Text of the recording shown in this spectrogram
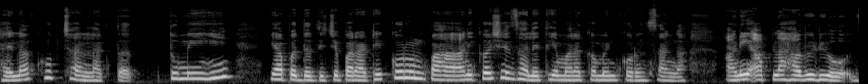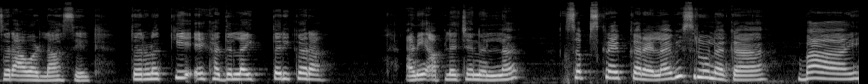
खायला खूप छान लागतात. तुम्हीही या पद्धतीचे पराठे करून पहा आणि कसे झालेत हे मला कमेंट करून सांगा. आणि आपला हा व्हिडिओ जर आवडला असेल तर नक्की एखादं लाईक तरी करा. आणि आपल्या चॅनलला सबस्क्राईब करायला विसरू नका. बाय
